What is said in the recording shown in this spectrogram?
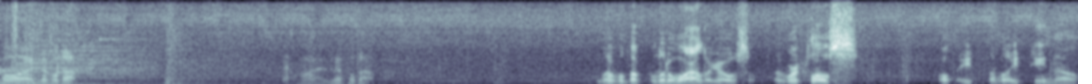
Oh, I leveled up. I leveled up. Leveled up a little while ago, so we're close. Both eight, level 18 now.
